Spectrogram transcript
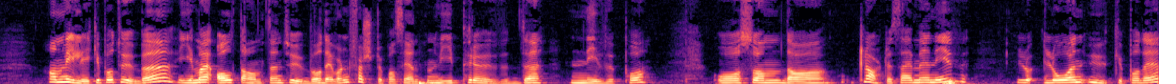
Han ville ikke på tube. Gi meg alt annet enn tube. Og det var den første pasienten vi prøvde NIV på. Og som da klarte seg med NIV. Lå en uke på det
